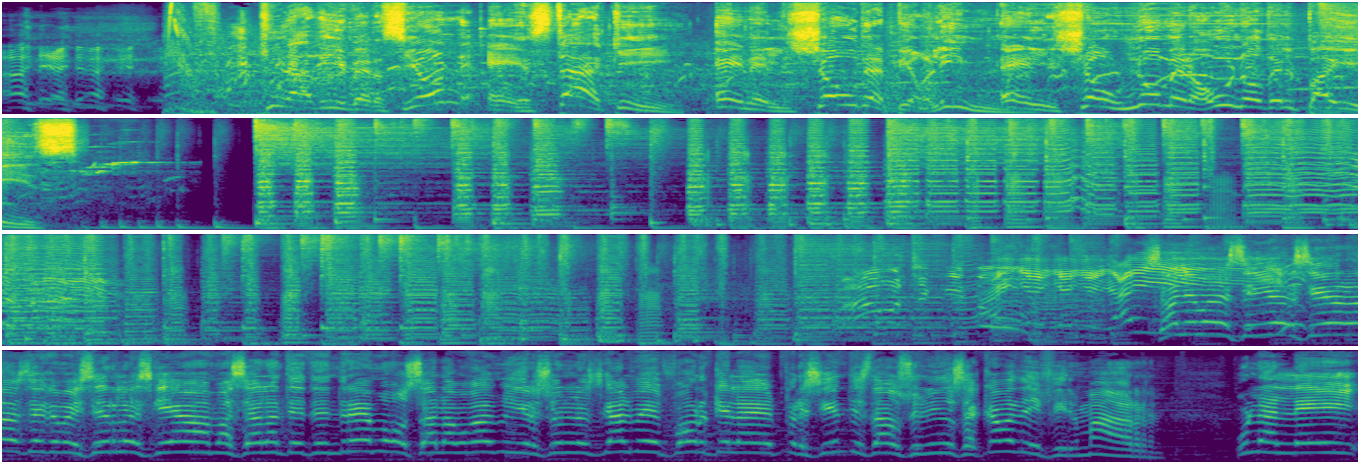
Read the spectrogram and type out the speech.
Ay, ay, ay. La diversión está aquí, en el show de violín, el show número uno del país. Adelante tendremos al abogado de migración Les Galvez porque la- el presidente de Estados Unidos acaba de firmar una ley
